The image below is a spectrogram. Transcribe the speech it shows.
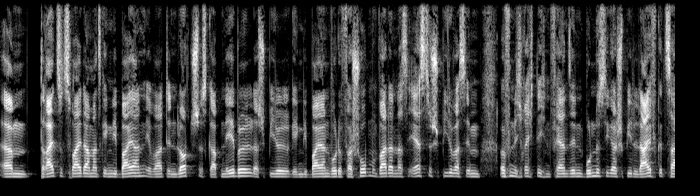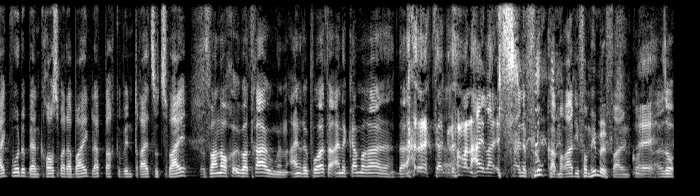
Ähm, 3 zu 2 damals gegen die Bayern. Ihr wart in Lodz, es gab Nebel. Das Spiel gegen die Bayern wurde verschoben und war dann das erste Spiel, was im öffentlich-rechtlichen Fernsehen Bundesligaspiel live gezeigt wurde. Bernd Kraus war dabei. Gladbach gewinnt 3 zu 2. das waren auch Übertragungen. Ein Reporter, eine Kamera, da, da waren Highlights. eine Flugkamera, die vom Himmel fallen konnte. Also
